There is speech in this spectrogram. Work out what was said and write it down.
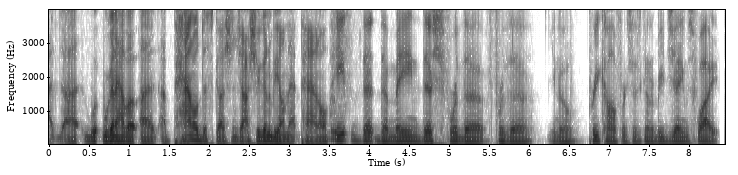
Uh, we're going to have a, a, a panel discussion. Josh, you're going to be on that panel. the, the the main dish for the for the you know pre-conference is going to be James White.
